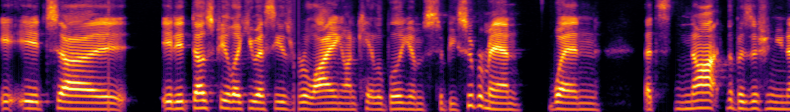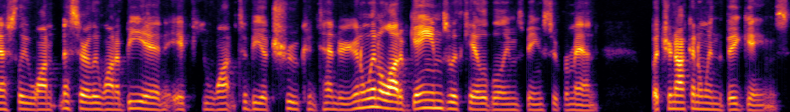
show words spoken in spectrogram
it it, uh, it it does feel like USC is relying on Caleb Williams to be Superman when that's not the position you necessarily want necessarily want to be in if you want to be a true contender. You're going to win a lot of games with Caleb Williams being Superman, but you're not going to win the big games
